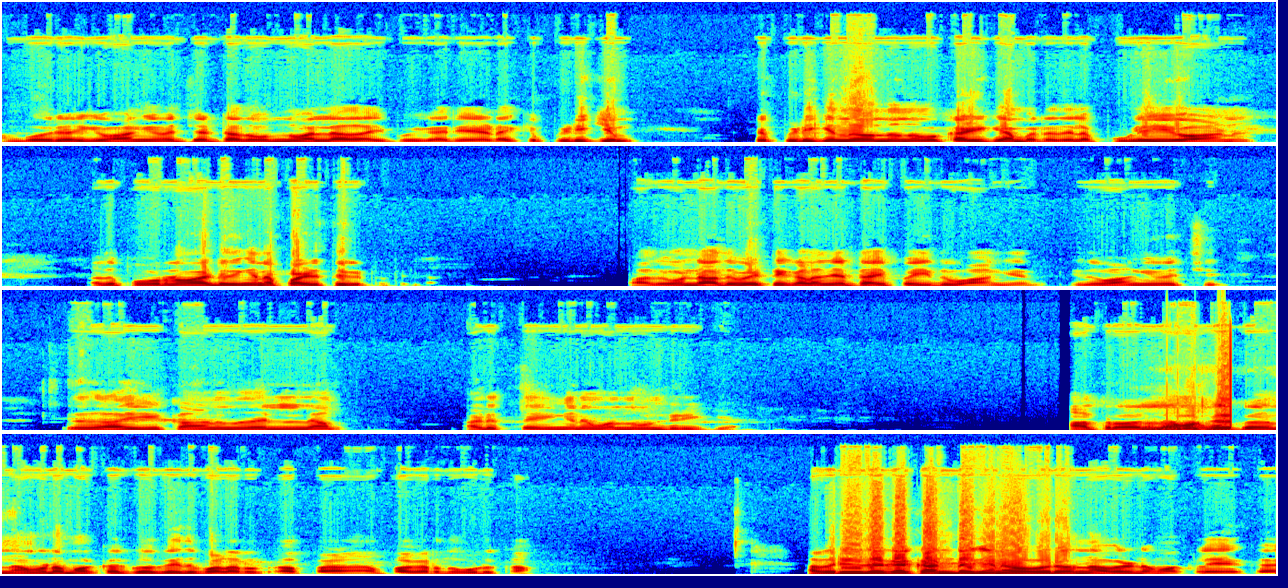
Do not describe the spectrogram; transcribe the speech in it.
അമ്പത് രൂപയ്ക്ക് വാങ്ങി വെച്ചിട്ട് അതൊന്നും അല്ലാതായി പോയി കാര്യം ഇടയ്ക്ക് പിടിക്കും. പക്ഷെ പിടിക്കുന്നതൊന്നും നമുക്ക് കഴിക്കാൻ പറ്റത്തില്ല. പുളിയുമാണ്. അത് പൂർണമായിട്ട് ഇതിങ്ങനെ പഴുത്ത് കിട്ടത്തില്ല. അതുകൊണ്ട് അത് വെട്ടിക്കളഞ്ഞിട്ടാണ് ഇപ്പോൾ ഇത് വാങ്ങിയത്. ഇത് വാങ്ങി വെച്ച് ഇതായി ഈ കാണുന്നതെല്ലാം അടുത്ത് ഇങ്ങനെ വന്നുകൊണ്ടിരിക്കുക. മാത്രമല്ല നമുക്ക് നമ്മുടെ മക്കൾക്കൊക്കെ ഇത് പളർ പകർന്നു കൊടുക്കാം. അവരും ഇതൊക്കെ കണ്ട് ഇങ്ങനെ ഓരോന്ന് അവരുടെ മക്കളെയൊക്കെ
